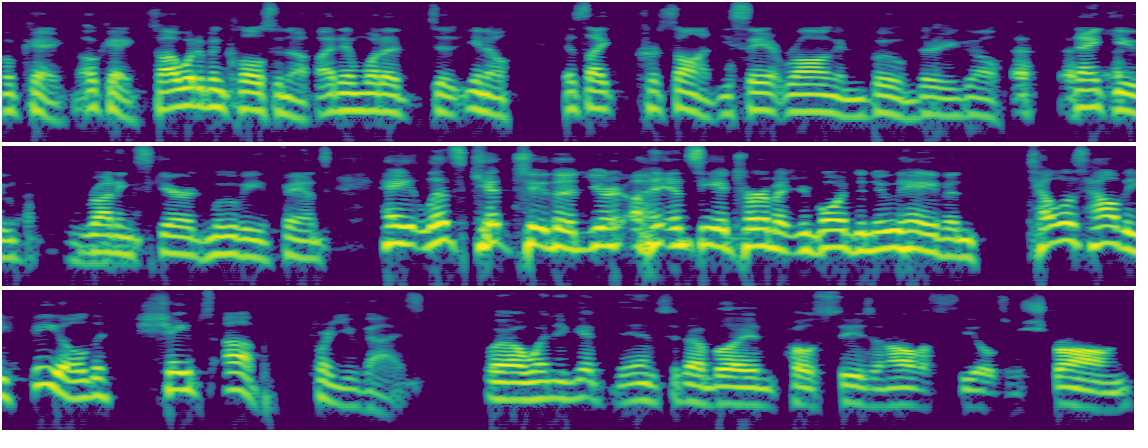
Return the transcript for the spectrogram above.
Okay. Okay. So I would have been close enough. I didn't want to, you know, it's like croissant. You say it wrong and boom, there you go. Thank you, running scared movie fans. Hey, let's get to the your NCAA tournament. You're going to New Haven. Tell us how the field shapes up for you guys. Well, when you get to the NCAA in postseason, all the fields are strong.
